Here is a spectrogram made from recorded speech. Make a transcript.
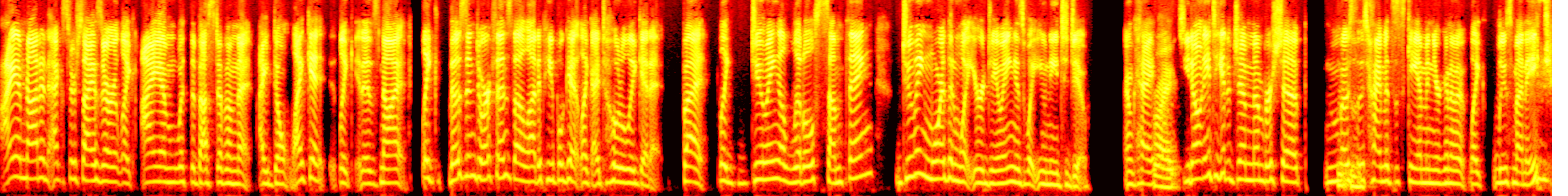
I am not an exerciser. Like I am with the best of them that I don't like it. Like it is not like those endorphins that a lot of people get, like I totally get it. But like doing a little something, doing more than what you're doing is what you need to do. Okay. Right. You don't need to get a gym membership. Most of the time it's a scam and you're going to like lose money.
